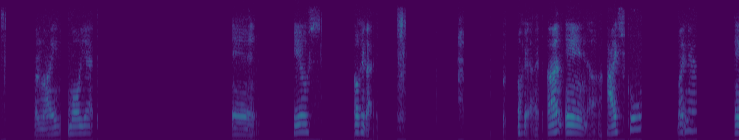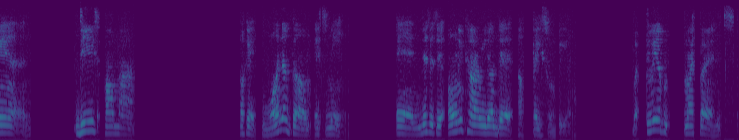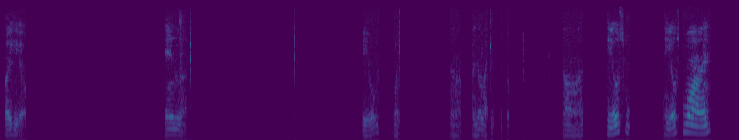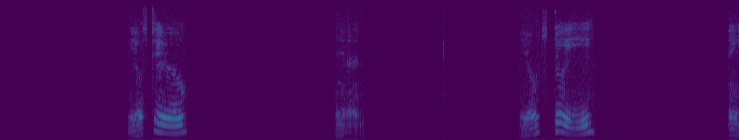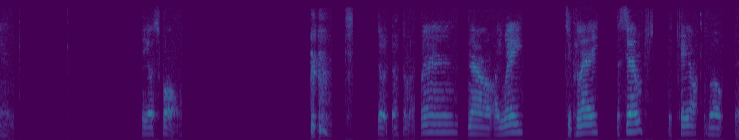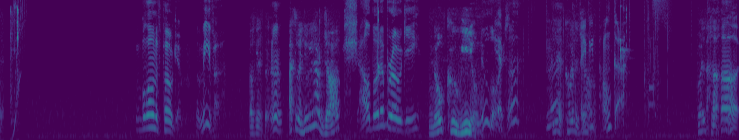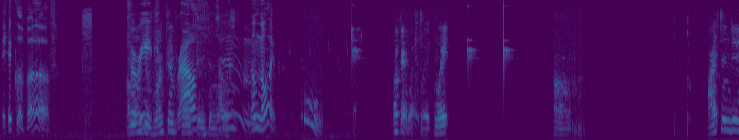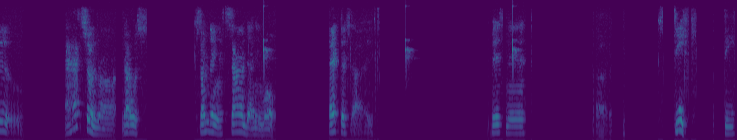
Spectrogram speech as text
on my wall yet. And here's okay. Okay guys, I'm in uh, high school right now and these are my okay one of them is me. And this is the only time we don't get a face reveal. But three of my friends are here. And look heels wait uh, I don't like it uh, heels one. Here's two. And here's three. And here's four. so those are my friends. Now, are you ready to play The Sims? The chaos will Blown of Pogum. Amiva. Okay, then. Uh, Actually, do we have jobs? Shalbota Brogi. No career. New lawyers, huh? No, yeah, go ahead Maybe Punka. Oh, Iklavov. Tariq, Ralph, Illinois. Ooh. Okay, wait, wait, wait. Um, I can do astronaut. That was something sound anymore. Exercise. Business. Uh, thief. Thief.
